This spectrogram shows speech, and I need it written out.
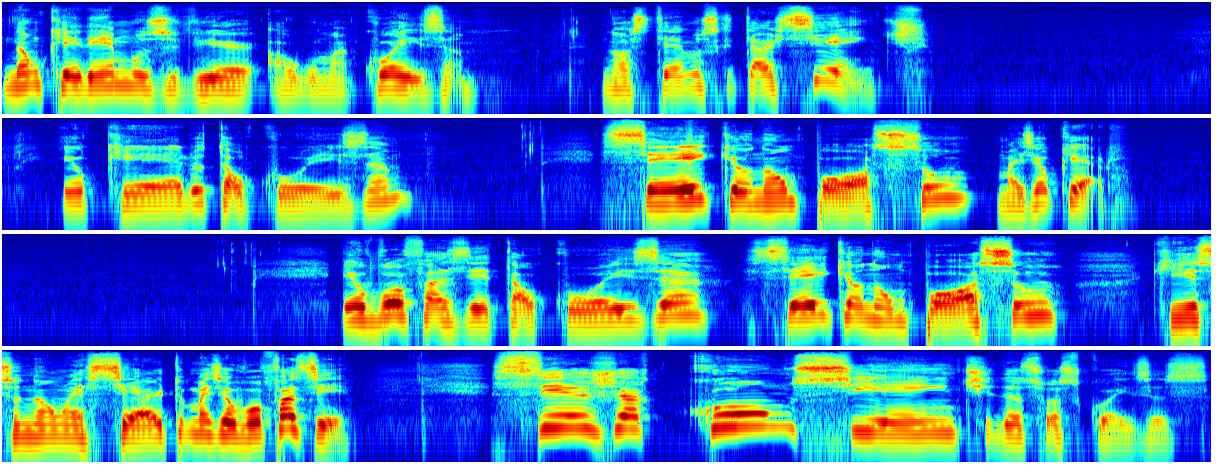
não queremos ver alguma coisa, nós temos que estar ciente eu quero tal coisa, sei que eu não posso, mas eu quero. Eu vou fazer tal coisa, sei que eu não posso, que isso não é certo, mas eu vou fazer. Seja consciente das suas coisas.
